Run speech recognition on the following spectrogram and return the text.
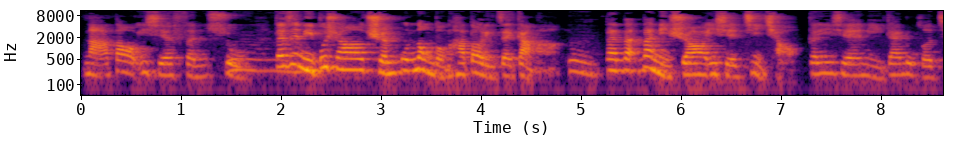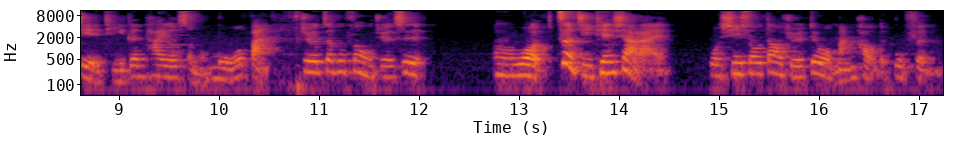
拿到一些分数。但是你不需要全部弄懂它到底在干嘛，嗯，但但但你需要一些技巧，跟一些你该如何解题，跟它有什么模板。就是这部分，我觉得是，嗯，我这几天下来，我吸收到觉得对我蛮好的部分。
